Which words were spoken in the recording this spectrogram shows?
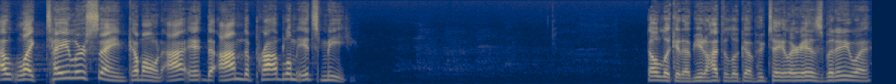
I, like Taylor saying, come on, I, I'm the problem, it's me. Don't look it up. You don't have to look up who Taylor is. But anyway,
